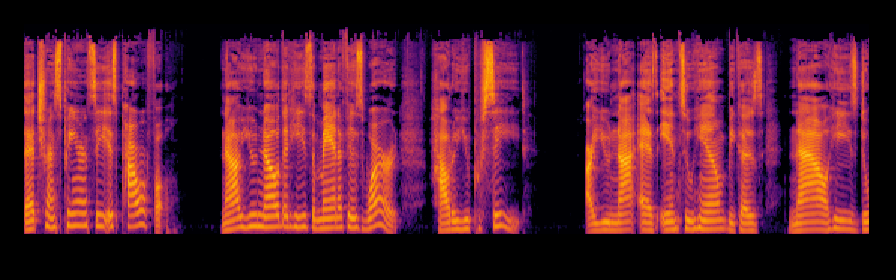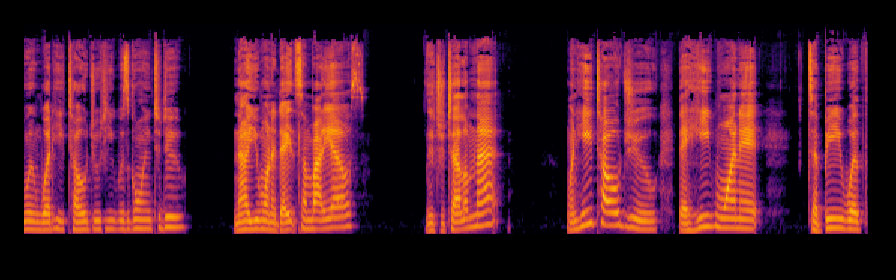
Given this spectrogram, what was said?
that transparency is powerful. Now you know that he's a man of his word. How do you proceed? Are you not as into him because now he's doing what he told you he was going to do? Now you want to date somebody else? Did you tell him that? When he told you that he wanted to be with,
